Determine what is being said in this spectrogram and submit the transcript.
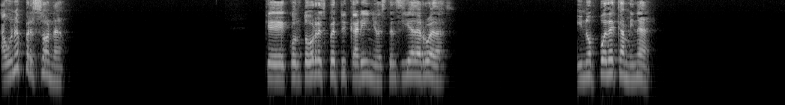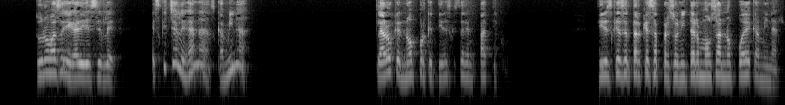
a una persona que con todo respeto y cariño está en silla de ruedas y no puede caminar, tú no vas a llegar y decirle, es que échale ganas, camina. Claro que no, porque tienes que ser empático. Tienes que aceptar que esa personita hermosa no puede caminar.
